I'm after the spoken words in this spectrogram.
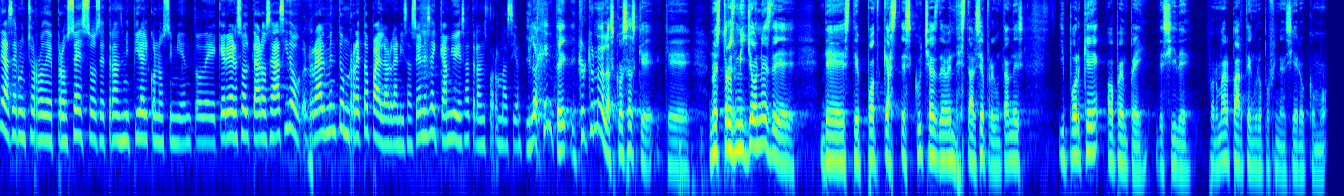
de hacer un chorro de procesos, de transmitir el conocimiento, de querer soltar. O sea, ha sido realmente un reto para la organización ese cambio y esa transformación. Y la gente, creo que una de las cosas que, nuestros millones de, de este podcast escuchas deben de estarse preguntando es, ¿y por qué OpenPay decide formar parte de un grupo financiero como,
